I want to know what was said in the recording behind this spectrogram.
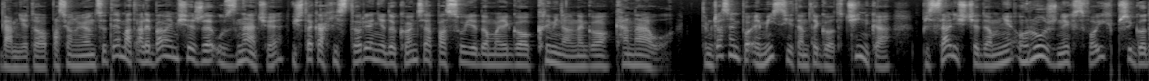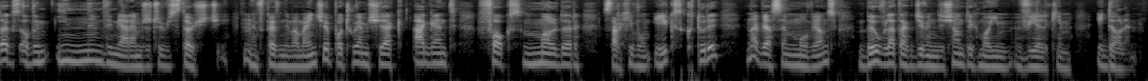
Dla mnie to pasjonujący temat, ale bałem się, że uznacie, iż taka historia nie do końca pasuje do mojego kryminalnego kanału. Tymczasem po emisji tamtego odcinka pisaliście do mnie o różnych swoich przygodach z owym innym wymiarem rzeczywistości. W pewnym momencie poczułem się jak agent Fox Mulder z Archiwum X, który, nawiasem mówiąc, był w latach 90. moim wielkim idolem.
